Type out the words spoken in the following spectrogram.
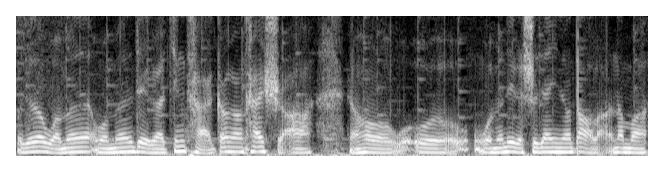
我觉得我们我们这个精彩刚刚开始啊，然后我我我们这个时间已经到了，那么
